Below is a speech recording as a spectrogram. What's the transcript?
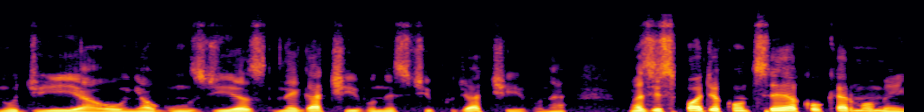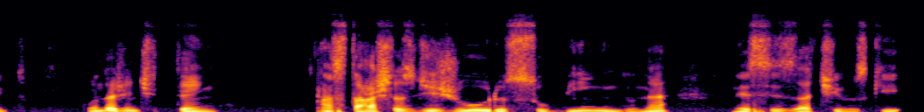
no dia ou em alguns dias negativo nesse tipo de ativo, né? Mas isso pode acontecer a qualquer momento. Quando a gente tem as taxas de juros subindo, né? Nesses ativos que,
